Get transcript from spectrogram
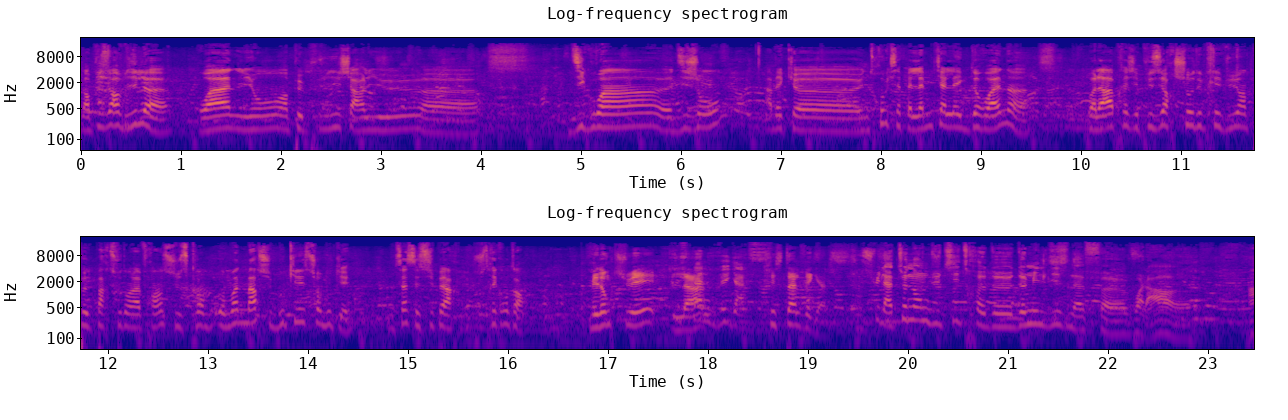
dans plusieurs villes Rouen, Lyon, un peu plus, Charlieu, Digoin, Dijon, avec une troupe qui s'appelle l'Amical Lake de Rouen. Voilà, après j'ai plusieurs shows de prévus un peu de partout dans la France. Jusqu'au mois de mars, je suis booké sur booké. Donc ça, c'est super. Je suis très content. Mais donc tu es la Crystal Vegas. Crystal Vegas. Je suis la tenante du titre de 2019. Euh, voilà. Euh,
